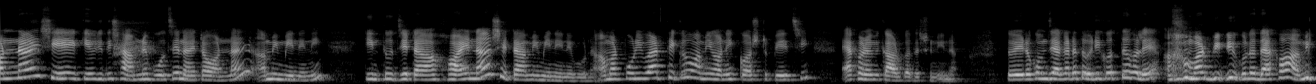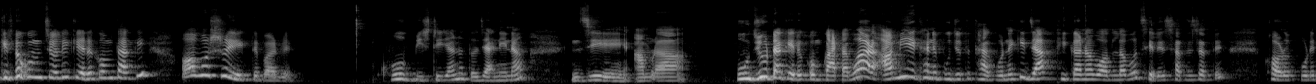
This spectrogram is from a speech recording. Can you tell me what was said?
অন্যায়, সে কেউ যদি সামনে বলছে না, এটা অন্যায়, আমি মেনে নিই। কিন্তু যেটা হয় না, সেটা আমি মেনে নেব না। আমার পরিবার থেকেও আমি অনেক কষ্ট পেয়েছি, এখন আমি কারোর কথা শুনি না। তো এরকম জায়গাটা তৈরি করতে হলে আমার ভিডিওগুলো দেখো, আমি কীরকম চলি, কীরকম থাকি, অবশ্যই দেখতে পারবে। খুব বৃষ্টি, জানো তো? জানি না যে আমরা পুজোটা কীরকম কাটাবো। আর আমি এখানে পুজোতে থাকব নাকি? যাক, ঠিকানা বদলাবো, ছেলের সাথে সাথে খড়গপুরে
